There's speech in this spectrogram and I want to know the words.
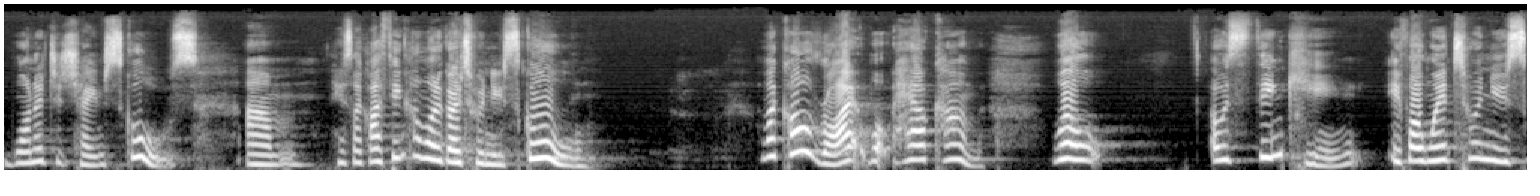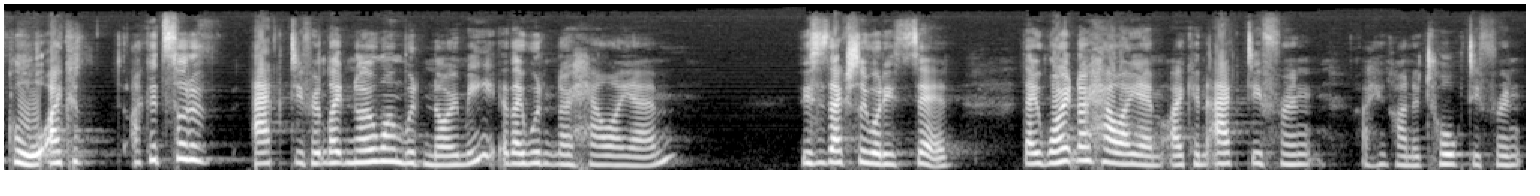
wanted to change schools. Um, he's like, I think I want to go to a new school. I'm like, all right, well, how come? Well, I was thinking if I went to a new school, I could, I could sort of act different. Like, no one would know me, they wouldn't know how I am. This is actually what he said. They won't know how I am. I can act different. I can kind of talk different.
